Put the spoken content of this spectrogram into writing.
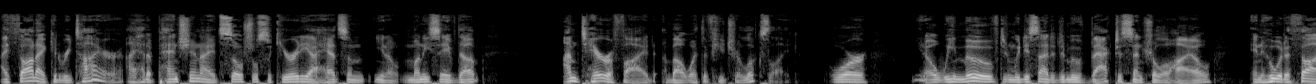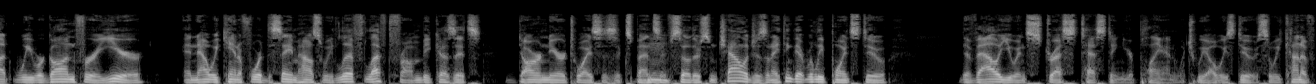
I thought I could retire. I had a pension. I had social security. I had some, you know, money saved up. I'm terrified about what the future looks like. Or, you know, we moved and we decided to move back to central Ohio. And who would have thought we were gone for a year and now we can't afford the same house we left, left from because it's darn near twice as expensive. Hmm. So there's some challenges. And I think that really points to the value in stress testing your plan, which we always do. So we kind of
